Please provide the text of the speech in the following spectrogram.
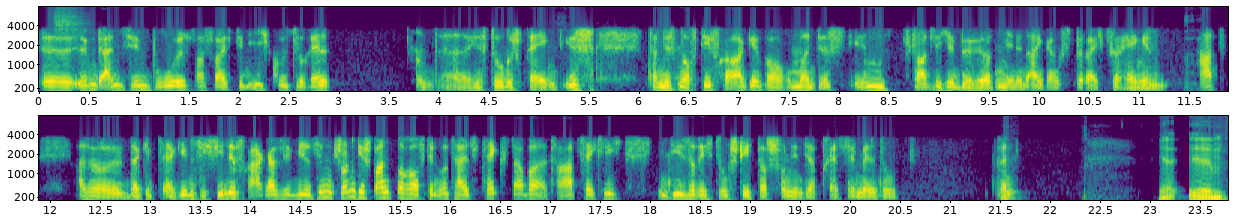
äh, irgendein Symbol, was weiß denn ich, kulturell und äh, historisch prägend ist, dann ist noch die Frage, warum man das in staatliche Behörden in den Eingangsbereich zu hängen hat. Also da gibt, ergeben sich viele Fragen. Also wir sind schon gespannt noch auf den Urteilstext, aber tatsächlich in diese Richtung steht das schon in der Pressemeldung drin. Ja, ähm,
